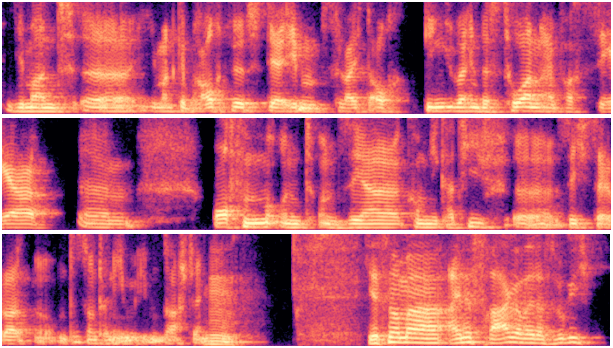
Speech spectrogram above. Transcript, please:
jemand, äh, jemand gebraucht wird, der eben vielleicht auch gegenüber Investoren einfach sehr ähm, offen und, und sehr kommunikativ äh, sich selber und das Unternehmen eben darstellen kann. Hm. Jetzt nochmal eine Frage, weil das wirklich,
